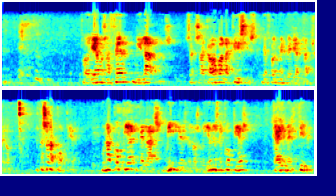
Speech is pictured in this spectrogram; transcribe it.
podríamos hacer milagros se nos acababa la crisis de forma inmediata. Pero esta es una copia, una copia de las miles, de los millones de copias que hay en el Tíbet,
